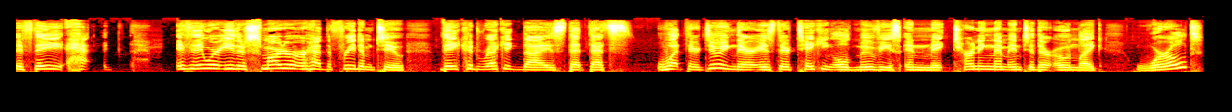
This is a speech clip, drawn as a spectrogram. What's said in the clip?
if they had if they were either smarter or had the freedom to, they could recognize that that's what they're doing. There is they're taking old movies and make turning them into their own like world,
